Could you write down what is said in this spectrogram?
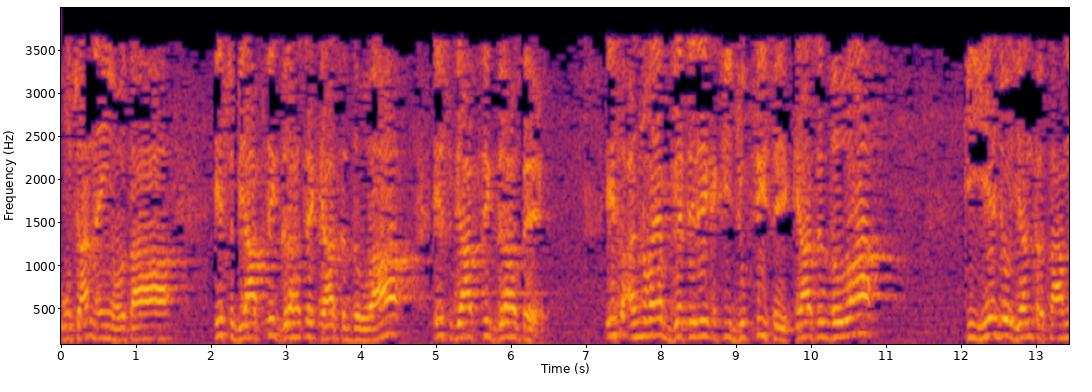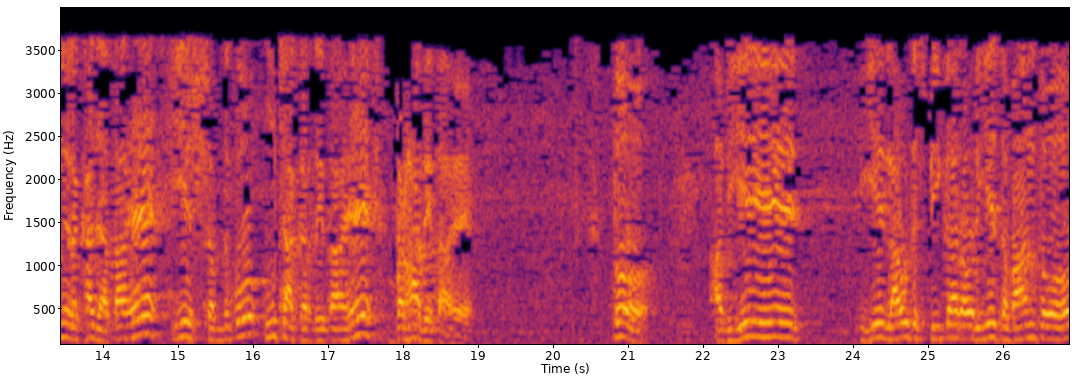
ऊँचा नहीं होता। इस व्याप्ति ग्रह से क्या सिद्ध हुआ? इस व्याप्ति ग्रह से, इस अन्वय व्यतिरेक की जुक्ति से क्या सिद्ध हुआ? कि ये जो यंत्र सामने रखा जाता है, ये शब्द को ऊँचा कर देता है, बढ़ा देता है। तो अब ये ये लाउड स्पीकर और ये जबान तो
